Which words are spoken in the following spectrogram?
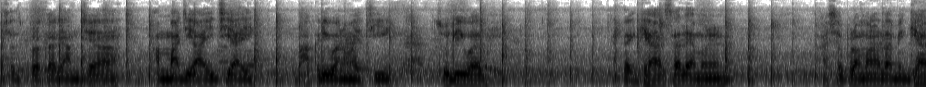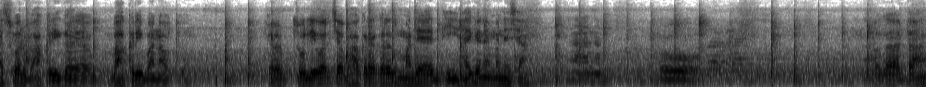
अशाच प्रकारे आमच्या आम- माझी आईची आई भाकरी बनवायची चुलीवर. आता गॅस आल्या म्हणून अशा प्रमाणात आम्ही गॅसवर भाकरी भाकरी बनवतो. तर चुलीवरच्या भाकऱ्या खरंच मजा येते आहे का नाही मनीषा? हो. बघा आता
